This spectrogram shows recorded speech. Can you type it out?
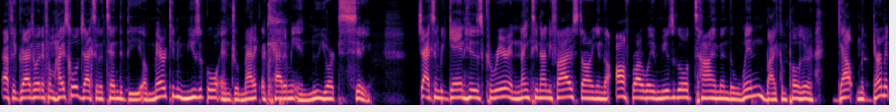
After graduating from high school, Jackson attended the American Musical and Dramatic Academy in New York City. Jackson began his career in 1995, starring in the off Broadway musical Time in the Wind by composer Galt MacDermot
